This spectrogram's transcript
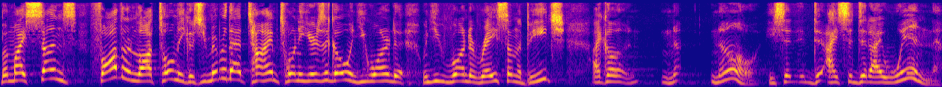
but my son's father-in-law told me because you remember that time 20 years ago when you wanted to when you wanted to race on the beach? I go, no. He said, I said, did I win?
